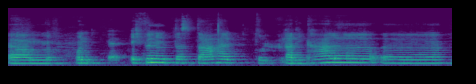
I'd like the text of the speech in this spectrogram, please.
Ähm, und ich finde, dass da halt so radikale äh,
